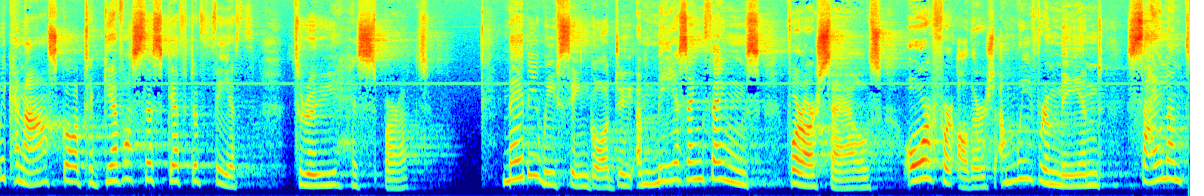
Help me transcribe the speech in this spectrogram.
We can ask God to give us this gift of faith through His Spirit. Maybe we've seen God do amazing things for ourselves or for others, and we've remained silent.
